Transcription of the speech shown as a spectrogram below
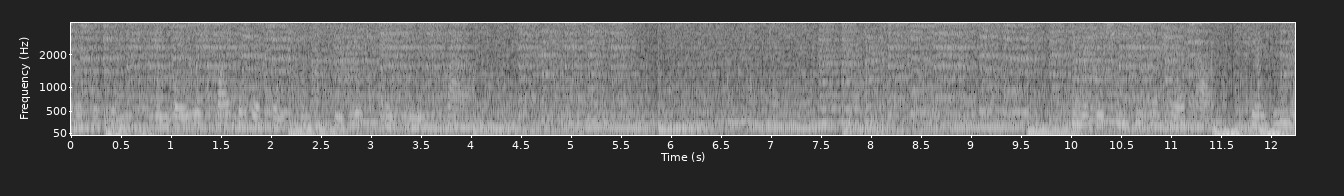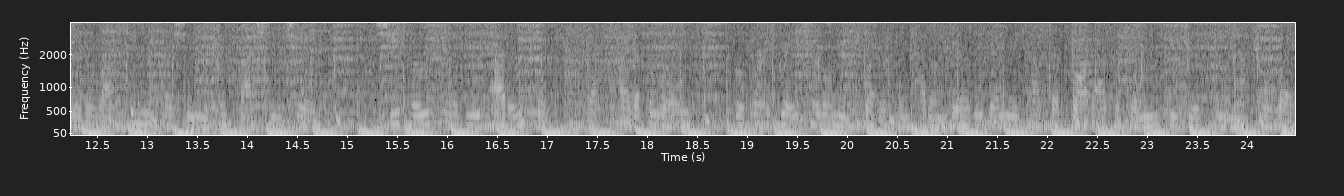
perfectly, and they were quite the difference from her previous gently style. In addition to her haircut, Daisy made a lasting impression with her fashion choice. She posed in a blue patterned coat, that at the waist, over a gray turtleneck sweater and had on barely bare makeup that brought out her glowing features in a natural way.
